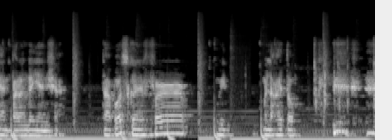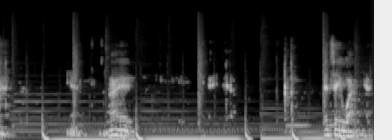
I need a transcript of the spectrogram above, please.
Yan, parang ganyan siya. Tapos, confirm, wait, malaki to. yan. Ay, let's say 1. Yan.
